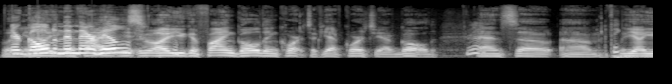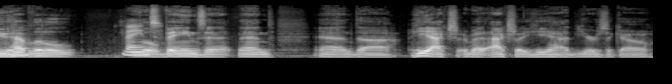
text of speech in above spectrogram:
well, They're you know, gold you and then they're find- hills? you- well, you can find gold in quartz. If you have quartz, you have gold. Really? And so, um, you know, you have little Veins. little veins in it, and and uh, he actually, but actually, he had years ago.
